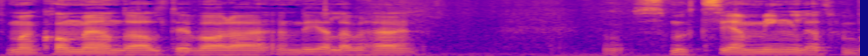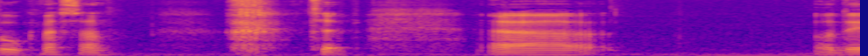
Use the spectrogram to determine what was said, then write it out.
För man kommer ändå alltid vara en del av det här smutsiga minglet på bokmässan. typ. Eh, och det,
